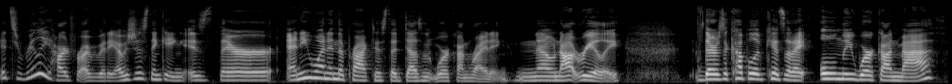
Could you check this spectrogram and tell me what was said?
It's really hard for everybody. I was just thinking, is there anyone in the practice that doesn't work on writing? No, not really. There's a couple of kids that I only work on math,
